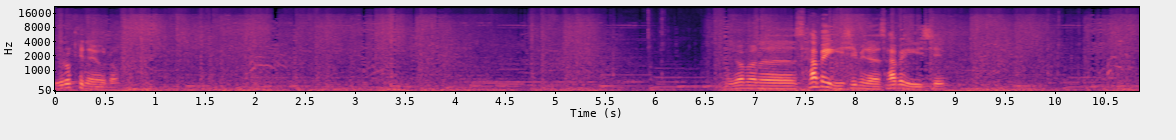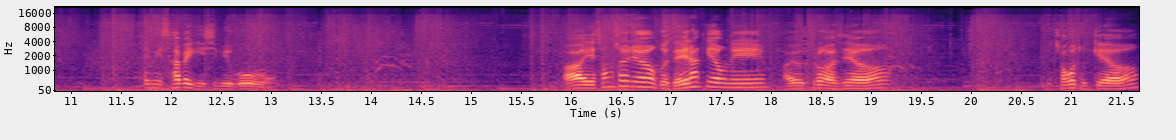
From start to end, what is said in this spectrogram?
이렇게네요, 그럼. 이러면은 420이네요, 420. 템이 420이고. 아, 예, 성철이 형, 그 내일 할게요, 형님. 아유, 들어가세요. 적어둘게요.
